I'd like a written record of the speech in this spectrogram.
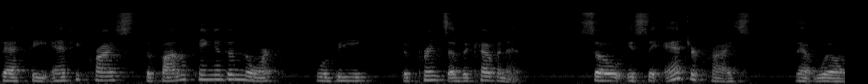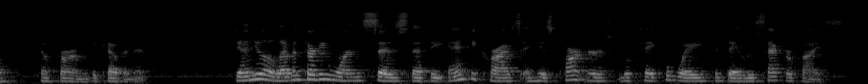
that the Antichrist, the final king of the north, will be the prince of the covenant. So it's the Antichrist that will confirm the covenant. Daniel 11:31 says that the antichrist and his partners will take away the daily sacrifice.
